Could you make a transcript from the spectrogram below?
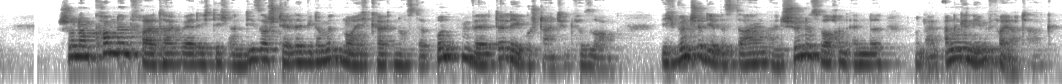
Schon am kommenden Freitag werde ich dich an dieser Stelle wieder mit Neuigkeiten aus der bunten Welt der Lego-Steinchen versorgen. Ich wünsche dir bis dahin ein schönes Wochenende und einen angenehmen Feiertag.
